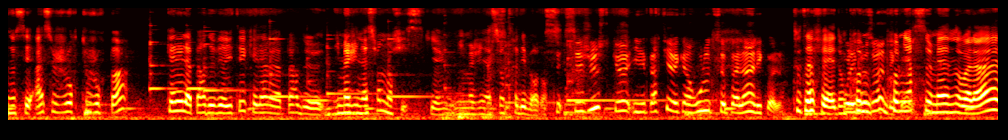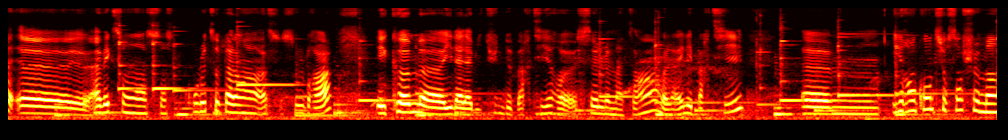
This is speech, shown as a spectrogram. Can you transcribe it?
ne sais à ce jour toujours pas quelle est la part de vérité, quelle est la part d'imagination de, mon fils, qui a une imagination très débordante. C'est juste qu'il est parti avec un rouleau de sopalin à l'école. Tout à fait. Donc, première semaine, voilà, euh, avec son, son rouleau de sopalin sous, sous le bras. Et comme euh, il a l'habitude de partir euh, seul le matin, voilà, il est parti. Euh, il rencontre sur son chemin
